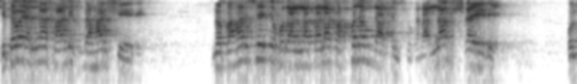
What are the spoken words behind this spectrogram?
چې ته وای الله خالق د هر شی دی نو په هر شی کې خدا الله تعالی په خپل هم داخل شو کنه الله شی دی قل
